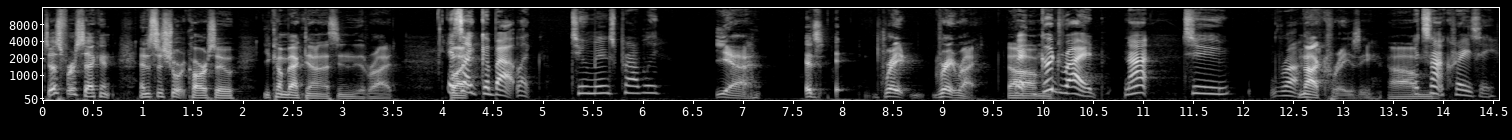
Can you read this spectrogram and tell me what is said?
just for a second. And it's a short car, so you come back down. That's the end of the ride. it's But- like about like two minutes probably. yeah, it's it, great, great ride. Um, good ride, not too rough. not crazy. Um, it's not crazy.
